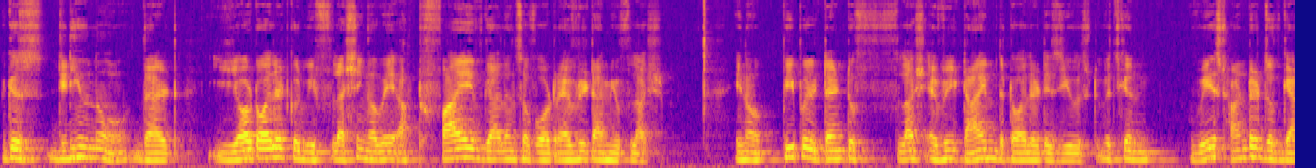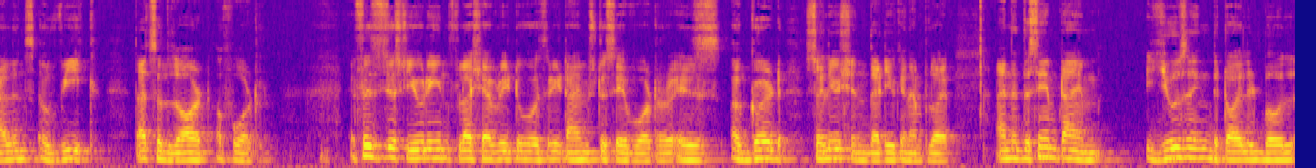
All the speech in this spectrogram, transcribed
Because did you know that your toilet could be flushing away up to 5 gallons of water every time you flush? You know people tend to flush every time the toilet is used which can waste hundreds of gallons a week. That's a lot of water. If it's just urine flush every two or three times to save water is a good solution that you can employ. And at the same time using the toilet bowl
